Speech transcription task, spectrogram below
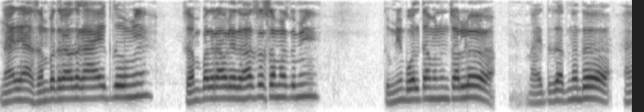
नाही हा संपतरावचं काय ऐकतो मी संपतरावले तर असं समजतो मी तुम्ही बोलता म्हणून चाललं. नाही तर जात ना हा.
